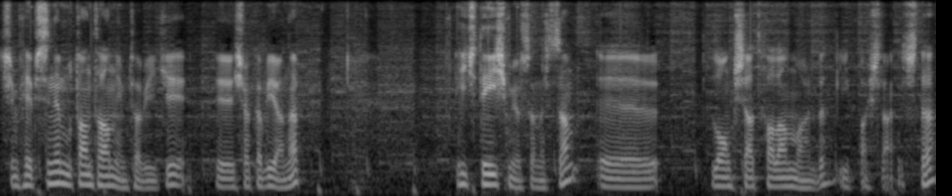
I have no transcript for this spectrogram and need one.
Şimdi hepsini mutant almayayım tabii ki. Ee, şaka bir yana. Hiç değişmiyor sanırsam. Ee, long shot falan vardı ilk başlangıçta.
